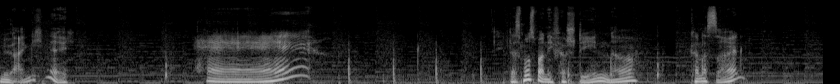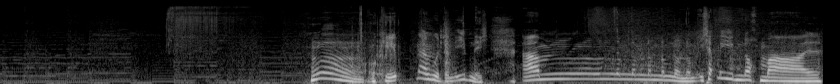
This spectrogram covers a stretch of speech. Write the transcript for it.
Nö, eigentlich nicht. Hä? Das muss man nicht verstehen, ne? Kann das sein? Hm, okay. Na gut, dann eben nicht. Ähm, ich habe mir eben nochmal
